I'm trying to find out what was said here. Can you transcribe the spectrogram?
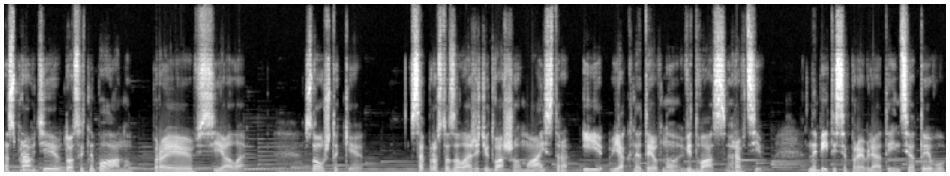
Насправді досить непогано, при всі але. Знову ж таки, все просто залежить від вашого майстра і, як не дивно, від вас, гравців. Не бійтеся проявляти ініціативу,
